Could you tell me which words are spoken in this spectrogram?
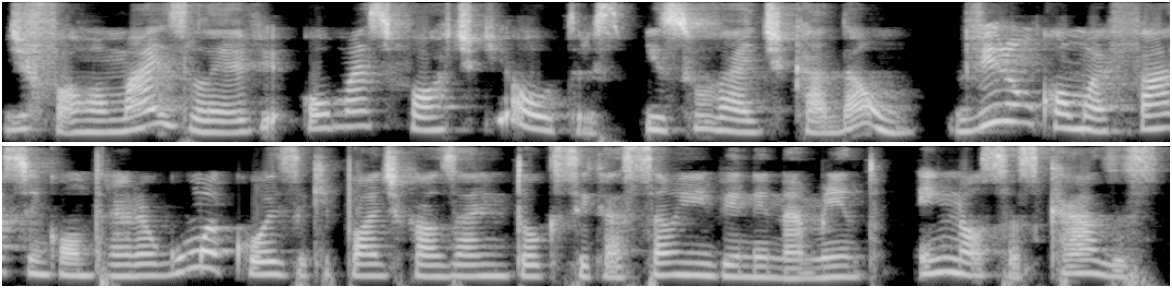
de forma mais leve ou mais forte que outras. Isso vai de cada um. Viram como é fácil encontrar alguma coisa que pode causar intoxicação e envenenamento em nossas casas?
